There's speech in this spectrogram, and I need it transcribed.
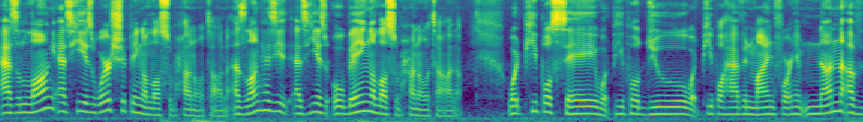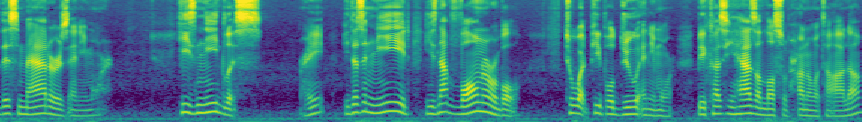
As long as he is worshipping Allah subhanahu wa ta'ala, as long as he, as he is obeying Allah subhanahu wa ta'ala, what people say, what people do, what people have in mind for him, none of this matters anymore. He's needless, right? He doesn't need, he's not vulnerable to what people do anymore because he has Allah subhanahu wa ta'ala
